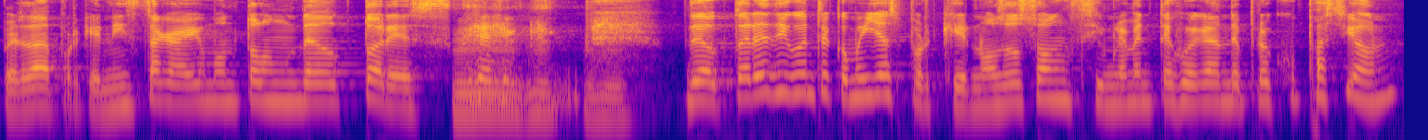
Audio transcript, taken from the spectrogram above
¿verdad? Porque en Instagram hay un montón de doctores, de doctores digo entre comillas porque no son, simplemente juegan de preocupación.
